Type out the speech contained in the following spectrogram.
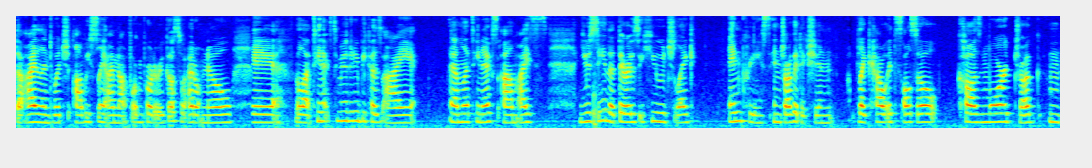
the island which obviously I'm not from Puerto Rico so I don't know a, the Latinx community because I am Latinx. Um I you see that there is a huge like increase in drug addiction like how it's also caused more drug mm,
